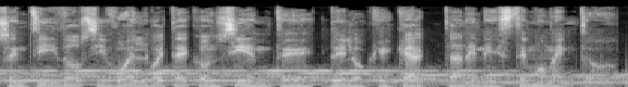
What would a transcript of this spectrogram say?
Sentidos y vuélvete consciente de lo que captan en este momento.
